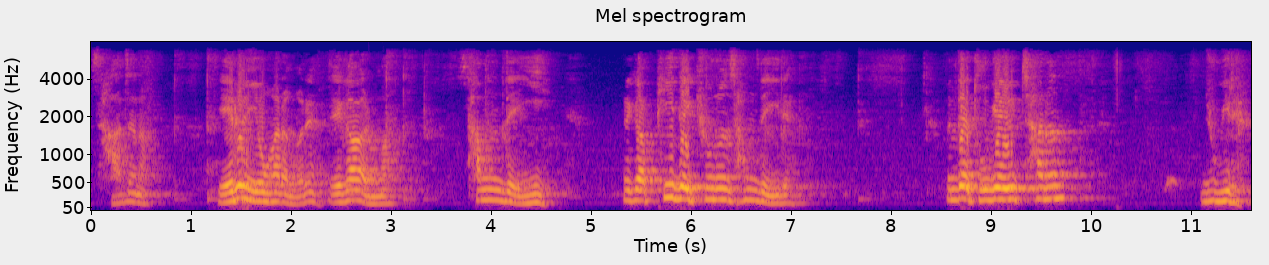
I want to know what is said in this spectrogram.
4잖아. 얘를 이용하란 거네. 얘가 얼마? 3 대 2. 그러니까 P 대 Q는 3대 1에. 근데 두 개의 차는 6이래.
